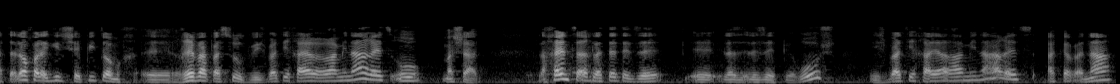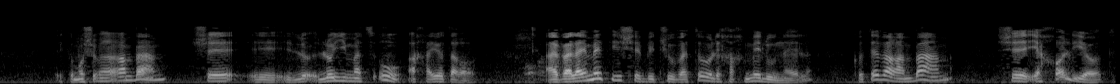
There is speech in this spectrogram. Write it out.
אתה לא יכול להגיד שפתאום אה, רבע פסוק והשבעתי חיה רעה מן הארץ הוא משל. לכן צריך לתת את זה לזה פירוש, והשבעתי חיה רעה מן הארץ, הכוונה, כמו שאומר הרמב"ם, שלא לא יימצאו החיות הרעות. אבל האמת היא שבתשובתו לחכמי לונל, כותב הרמב"ם שיכול להיות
